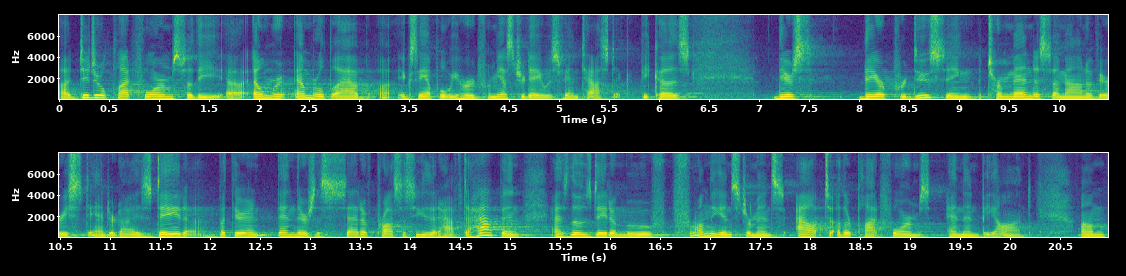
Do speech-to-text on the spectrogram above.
uh, digital platforms, so the uh, Emerald Lab uh, example we heard from yesterday was fantastic because there's, they are producing a tremendous amount of very standardized data, but there, then there's a set of processes that have to happen as those data move from the instruments out to other platforms and then beyond. Um,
